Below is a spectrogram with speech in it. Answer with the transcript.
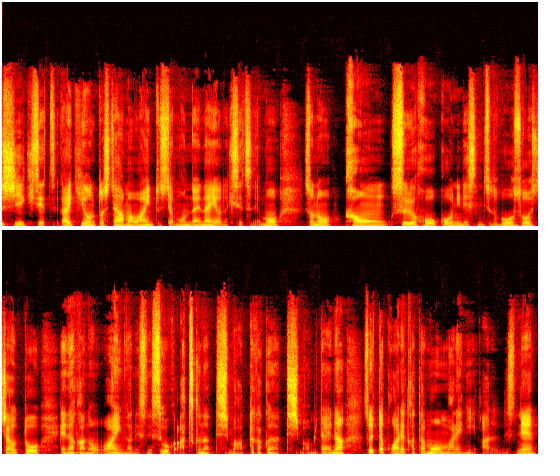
しい季節、外気温としては、まあ、ワインとしては問題ないような季節でも、その加温する方向にですね、ちょっと暴走しちゃうと、え中のワインがですね、すごく熱くなってしまう、暖かくなってしまうみたいな、そういった壊れ方も稀にあるんですね。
